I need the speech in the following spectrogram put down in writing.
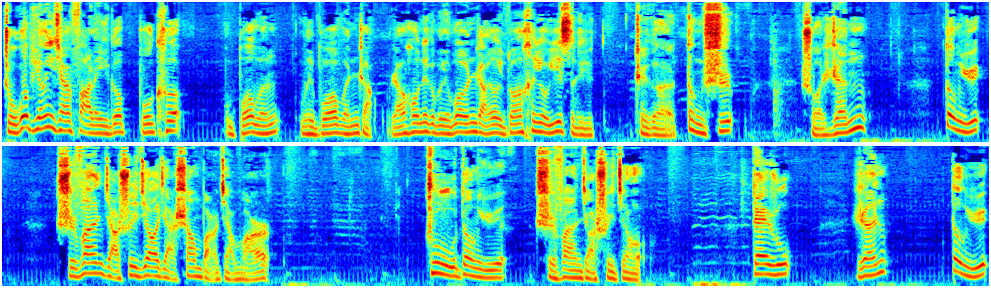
周国平以前发了一个博客博文微博文章，然后那个微博文章有一段很有意思的这个等式，说人等于吃饭加睡觉加上班加玩儿，猪等于吃饭加睡觉，代入人。等于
